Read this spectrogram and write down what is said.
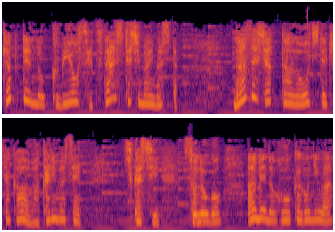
キャプテンの首を切断してしまいました。なぜシャッターが落ちてきたかは分かりません。しかしその後雨の放課後には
